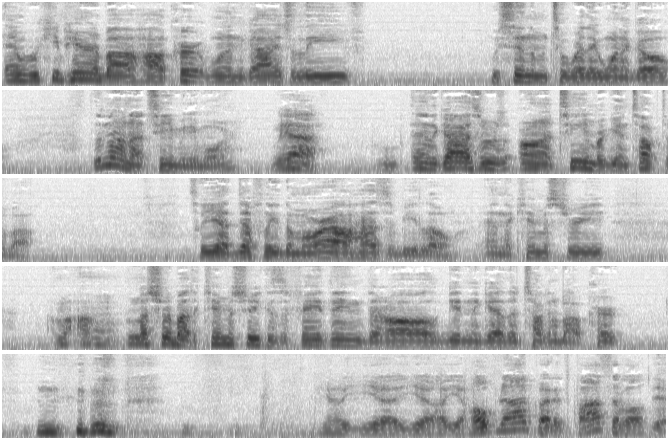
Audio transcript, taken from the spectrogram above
And we keep hearing about how Kurt, when guys leave, we send them to where they want to go. They're not on our team anymore, Yeah. and the guys who are on our team are getting talked about. So yeah, definitely the morale has to be low, and the chemistry. I'm, I'm I'm not sure about the chemistry because if anything, they're all getting together talking about Kurt. You, you, you, you hope not, but it's possible. Yeah,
